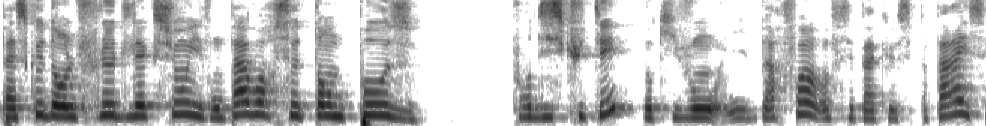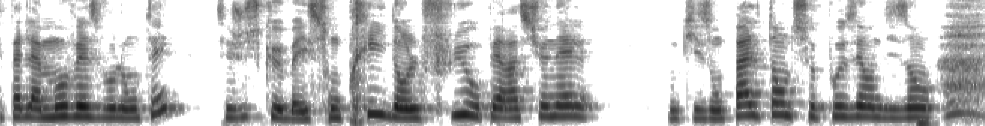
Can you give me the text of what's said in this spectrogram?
parce que dans le fleu de l'action, ils vont pas avoir ce temps de pause pour discuter. Donc ils vont, parfois, c'est pas que c'est pas pareil, c'est pas de la mauvaise volonté, c'est juste que bah, ils sont pris dans le flux opérationnel. Donc ils n'ont pas le temps de se poser en disant «Ah,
